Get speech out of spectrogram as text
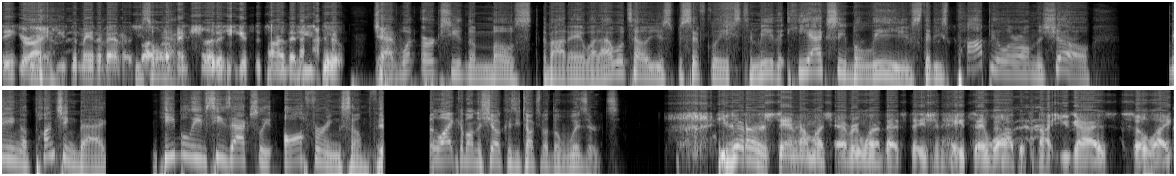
Seger. I, he's the main eventer, so I want to make sure that he gets the time that he's due. Chad, what irks you the most about Awadd? I will tell you specifically, it's to me that he actually believes that he's popular on the show, being a punching bag. He believes he's actually offering something. I like him on the show because he talks about the Wizards. You got to understand how much everyone at that station hates Awadd. That's not you guys. So, like,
